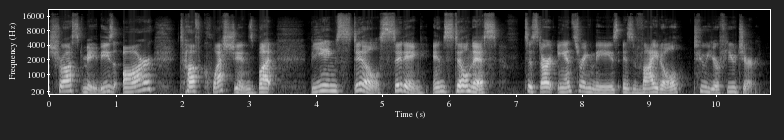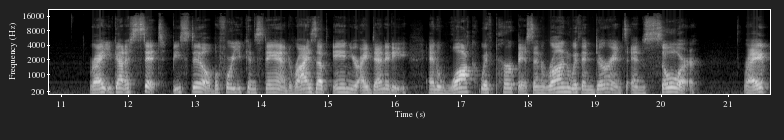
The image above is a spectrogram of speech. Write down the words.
trust me, these are tough questions, but being still, sitting in stillness to start answering these is vital to your future. Right? You've got to sit, be still before you can stand, rise up in your identity and walk with purpose and run with endurance and soar. Right?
